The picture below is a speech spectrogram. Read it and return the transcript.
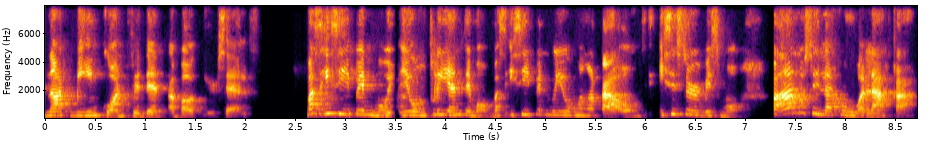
not being confident about yourself mas isipin mo yung kliyente mo, mas isipin mo yung mga taong isi-service mo. Paano sila kung wala ka?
